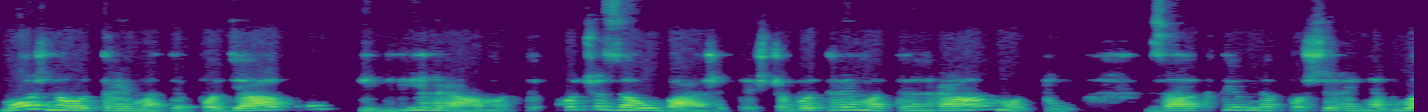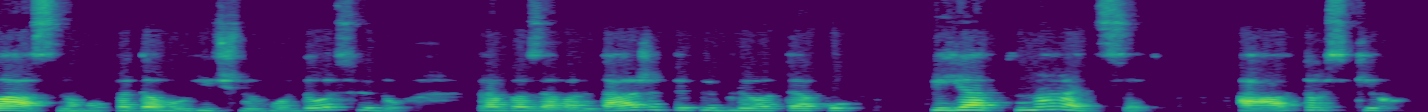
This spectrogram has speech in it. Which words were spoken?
Можна отримати подяку і дві грамоти. Хочу зауважити, щоб отримати грамоту за активне поширення власного педагогічного досвіду, треба завантажити бібліотеку 15 авторських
